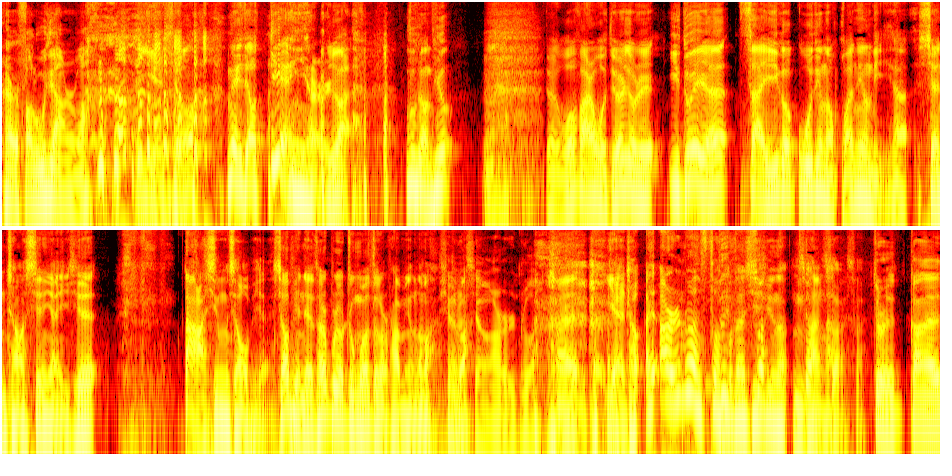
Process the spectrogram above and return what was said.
开始放录像是吧？也行，那叫电影院、录像厅。对我，反正我觉得就是一堆人在一个固定的环境底下，现场现演一些大型小品。小品这词儿不就中国自个儿发明的吗？对吧？像二人转，哎，也成。哎，二人转算不算戏剧呢？你看看，算算，就是刚才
